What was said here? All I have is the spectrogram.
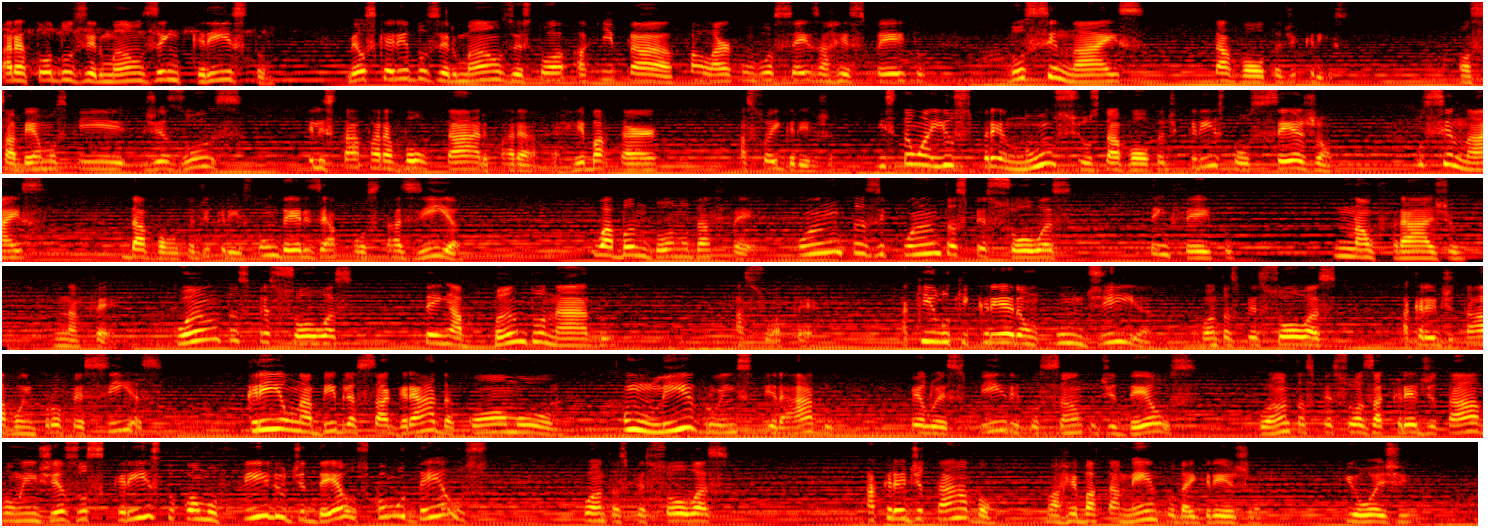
para todos os irmãos em Cristo. Meus queridos irmãos, eu estou aqui para falar com vocês a respeito dos sinais da volta de Cristo. Nós sabemos que Jesus, ele está para voltar, para arrebatar a sua igreja. Estão aí os prenúncios da volta de Cristo, ou sejam, os sinais da volta de Cristo. Um deles é a apostasia, o abandono da fé. Quantas e quantas pessoas têm feito um naufrágio na fé? Quantas pessoas têm abandonado a sua fé? Aquilo que creram um dia, quantas pessoas acreditavam em profecias, criam na Bíblia Sagrada como um livro inspirado pelo Espírito Santo de Deus. Quantas pessoas acreditavam em Jesus Cristo como Filho de Deus, como Deus. Quantas pessoas acreditavam no arrebatamento da igreja e hoje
